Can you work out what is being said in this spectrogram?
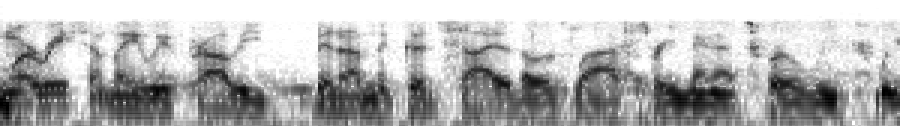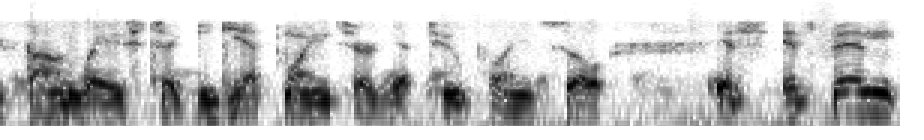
more recently, we've probably been on the good side of those last three minutes where we've we've found ways to get points or get two points. So it's it's been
